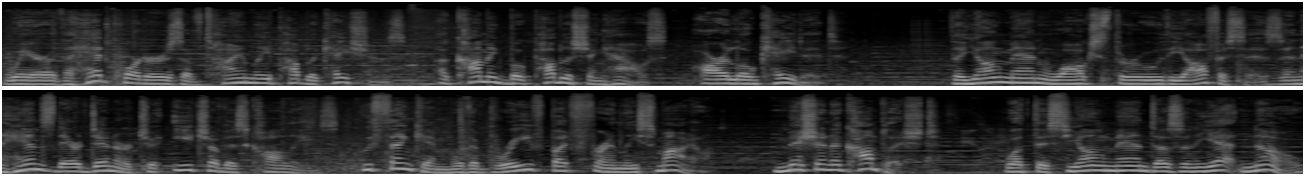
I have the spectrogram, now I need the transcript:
where the headquarters of Timely Publications, a comic book publishing house, are located. The young man walks through the offices and hands their dinner to each of his colleagues, who thank him with a brief but friendly smile. Mission accomplished. What this young man doesn't yet know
